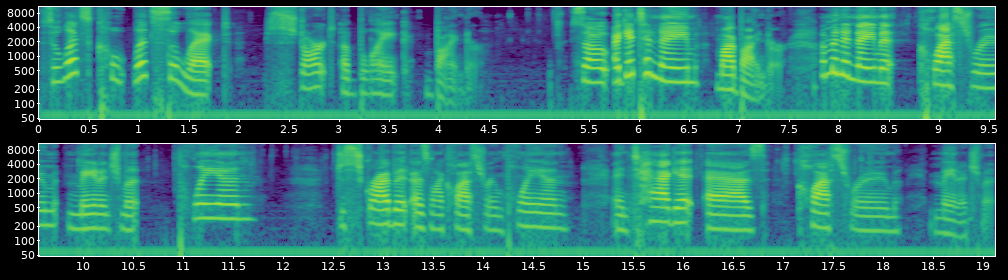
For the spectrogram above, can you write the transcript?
So let's, let's select Start a Blank Binder. So I get to name my binder. I'm going to name it Classroom Management Plan, describe it as my classroom plan, and tag it as Classroom Management.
